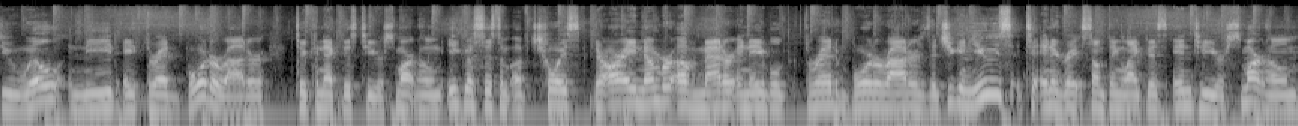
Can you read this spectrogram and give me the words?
you will need a thread border router to connect this to your smart home ecosystem of choice. There are a number of Matter enabled thread border routers that you can use to integrate something like this into your smart home.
